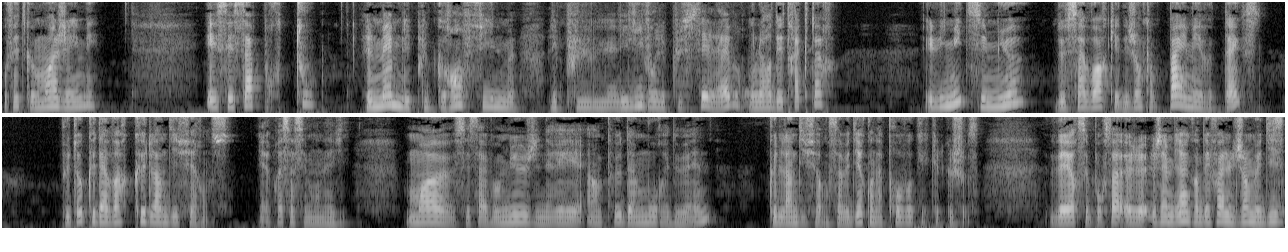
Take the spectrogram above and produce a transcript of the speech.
au fait que moi j'ai aimé. Et c'est ça pour tout. Même les plus grands films, les plus, les livres les plus célèbres ont leurs détracteurs. Et limite, c'est mieux de savoir qu'il y a des gens qui n'ont pas aimé votre texte, plutôt que d'avoir que de l'indifférence. Et après, ça, c'est mon avis. Moi, euh, c'est ça, vaut mieux générer un peu d'amour et de haine que de l'indifférence. Ça veut dire qu'on a provoqué quelque chose. D'ailleurs, c'est pour ça, j'aime bien quand des fois les gens me disent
